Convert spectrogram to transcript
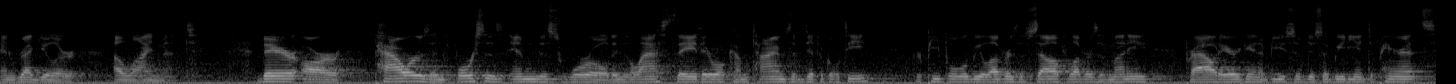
and regular alignment. There are powers and forces in this world. In the last day, there will come times of difficulty, for people will be lovers of self, lovers of money, proud, arrogant, abusive, disobedient to parents.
